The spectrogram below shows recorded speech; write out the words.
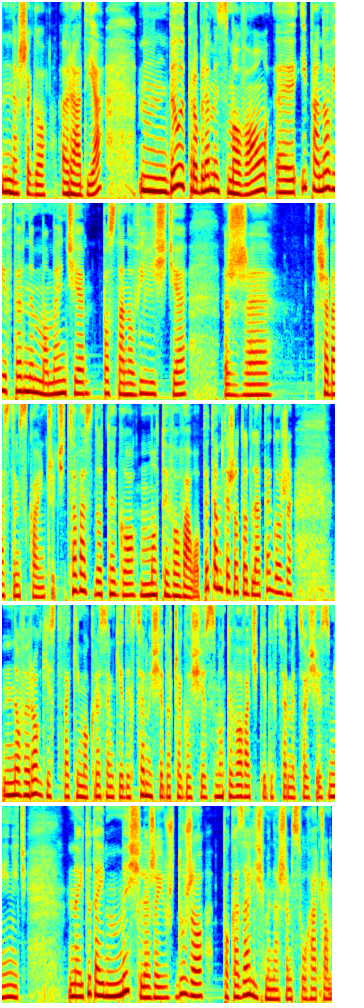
naszego radia. Mm, były problemy z mową e, i panowie w pewnym momencie postanowiliście, że trzeba z tym skończyć. Co Was do tego motywowało? Pytam też o to dlatego, że nowy rok jest takim okresem, kiedy chcemy się do czegoś zmotywować, kiedy chcemy coś zmienić. No i tutaj myślę, że już dużo pokazaliśmy naszym słuchaczom,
